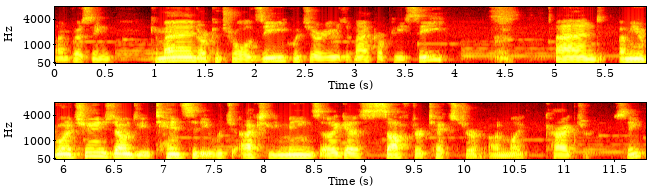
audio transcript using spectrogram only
I'm pressing Command or Control Z, which are used Mac or PC, and I mean you're going to change down the intensity, which actually means I get a softer texture on my character, see?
